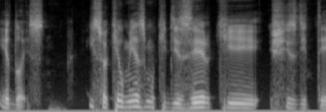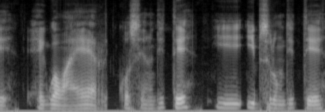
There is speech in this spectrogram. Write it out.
E2. Isso aqui é o mesmo que dizer que x de t é igual a R cosseno de t e y de t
